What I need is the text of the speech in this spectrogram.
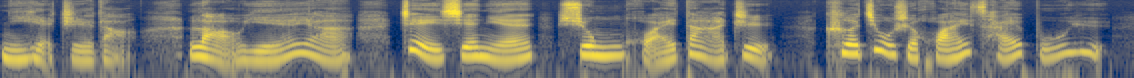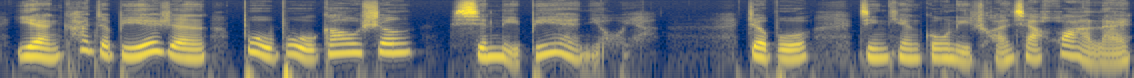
你也知道，老爷呀，这些年胸怀大志，可就是怀才不遇。眼看着别人步步高升，心里别扭呀。这不，今天宫里传下话来，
